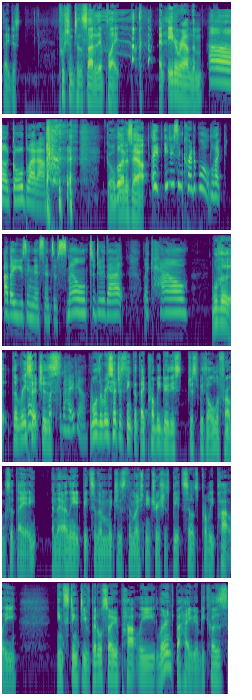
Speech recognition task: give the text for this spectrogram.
They just push them to the side of their plate and eat around them. Oh, gallbladder. Gallbladders out. it, it is incredible. Like, are they using their sense of smell to do that? Like, how? Well, the, the what- researchers. what's the behaviour? Well, the researchers think that they probably do this just with all the frogs that they eat, and they only eat bits of them, which is the most nutritious bit. So it's probably partly instinctive, but also partly learned behaviour because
